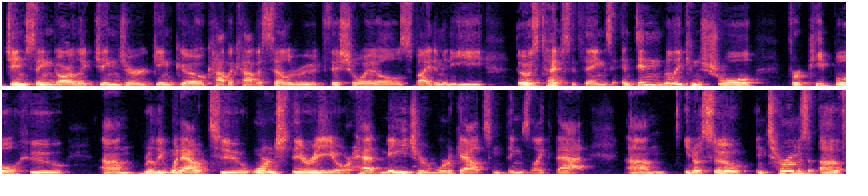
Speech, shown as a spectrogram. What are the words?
ginseng, garlic, ginger, ginkgo, kava kava, celery root, fish oils, vitamin E, those types of things, and didn't really control for people who um, really went out to Orange Theory or had major workouts and things like that. Um, you know, so in terms of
